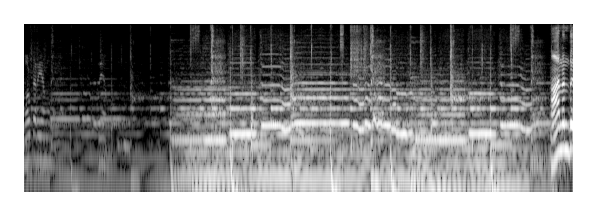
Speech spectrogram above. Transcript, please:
മോൾക്കറിയാമോ? ആനന്ദ്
